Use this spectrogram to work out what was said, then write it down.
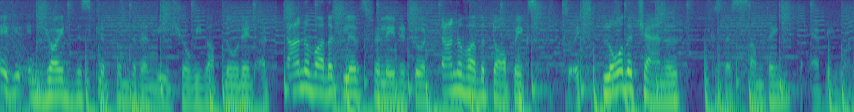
If you enjoyed this clip from the Ranveer Show, we've uploaded a ton of other clips related to a ton of other topics. So explore the channel because there's something for everyone.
